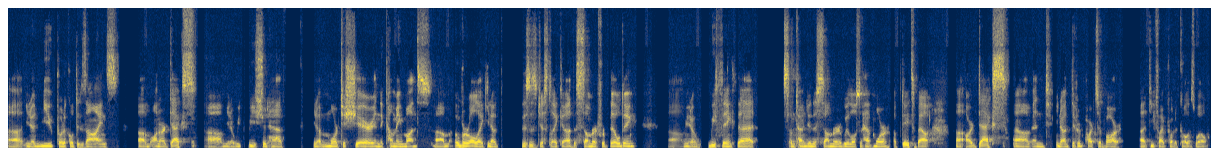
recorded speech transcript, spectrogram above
uh, you know new protocol designs um, on our DEX. Um, you know we, we should have you know more to share in the coming months. Overall like you know this is just like uh, the summer for building um, you know, we think that sometime during the summer we'll also have more updates about uh, our DEX uh, and you know different parts of our uh, DeFi protocol as well.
